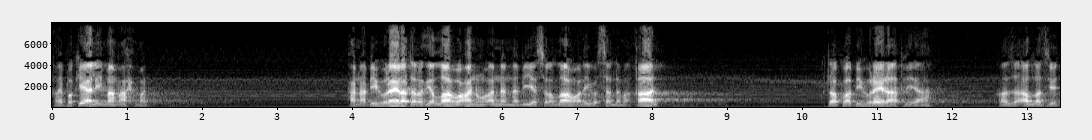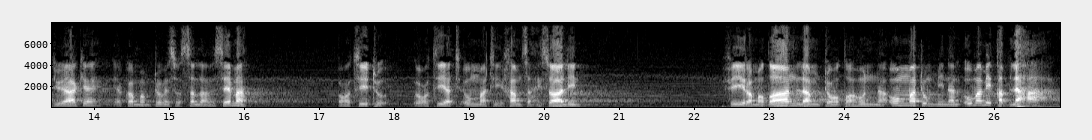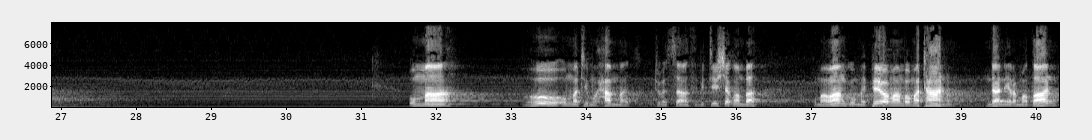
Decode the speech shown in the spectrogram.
amepokea al-Imam Ahmad عن ابي هريره رضي الله عنه ان النبي صلى الله عليه وسلم قال kutoka kwa abi huraira pia haza Allah ziyo juu yake ya kwamba mtume sallallahu amesema utitu utiyat ummati khamsa hisalin fi ramadan lam tu'tahunna ummatun min al-umami qablaha. Umma huu ummati Muhammad tumesema thibitisha kwamba umma wangu umepewa mambo matano ndani ya ramadan.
